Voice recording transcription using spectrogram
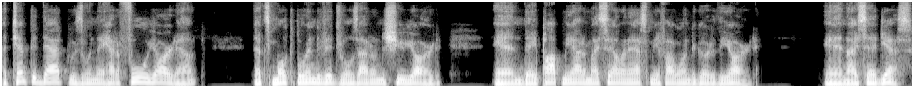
attempted that was when they had a full yard out. That's multiple individuals out on the SHU yard. And they popped me out of my cell and asked me if I wanted to go to the yard. And I said yes.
